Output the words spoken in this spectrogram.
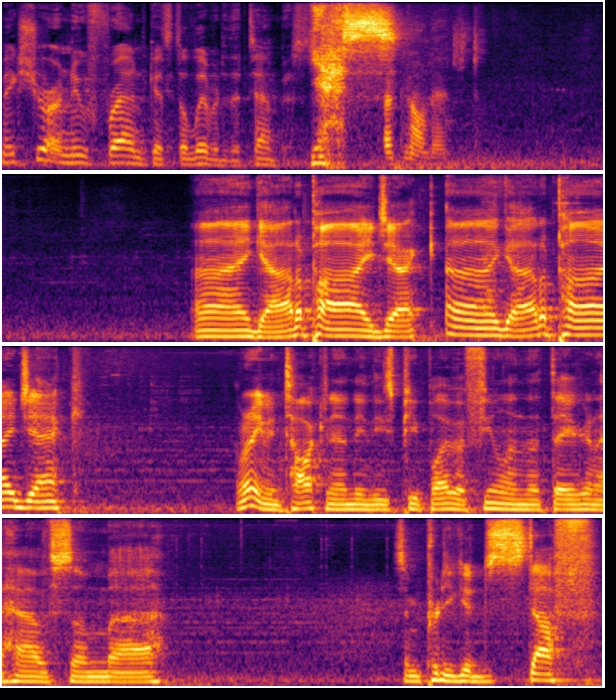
Make sure our new friend gets delivered to the Tempest. Yes! Acknowledged. I got a pyjack. I got a pyjack. I'm not even talking to any of these people. I have a feeling that they're gonna have some, uh, some pretty good stuff.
